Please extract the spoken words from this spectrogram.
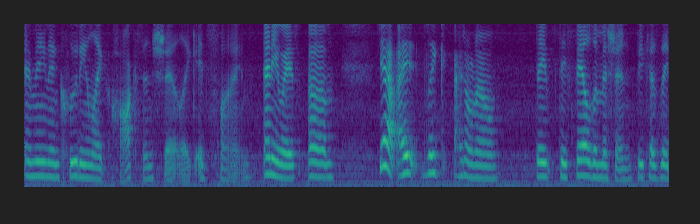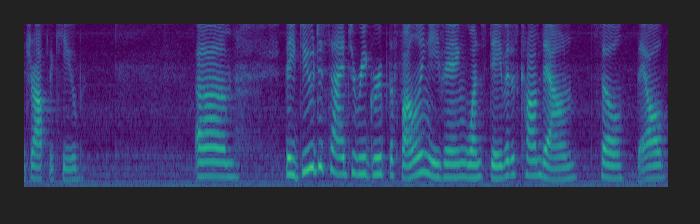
I mean, including like hawks and shit. Like it's fine. Anyways, um, yeah, I like I don't know. They they failed a mission because they dropped the cube. Um, they do decide to regroup the following evening once David has calmed down. So they all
